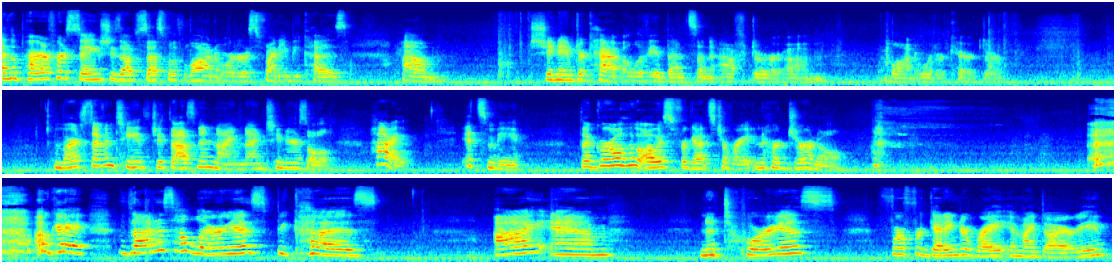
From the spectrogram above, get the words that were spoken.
And the part of her saying she's obsessed with Law and Order is funny because um, she named her cat Olivia Benson after um, Law and Order character. March 17th, 2009, 19 years old. Hi, it's me, the girl who always forgets to write in her journal. okay, that is hilarious because I am notorious for forgetting to write in my diary.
